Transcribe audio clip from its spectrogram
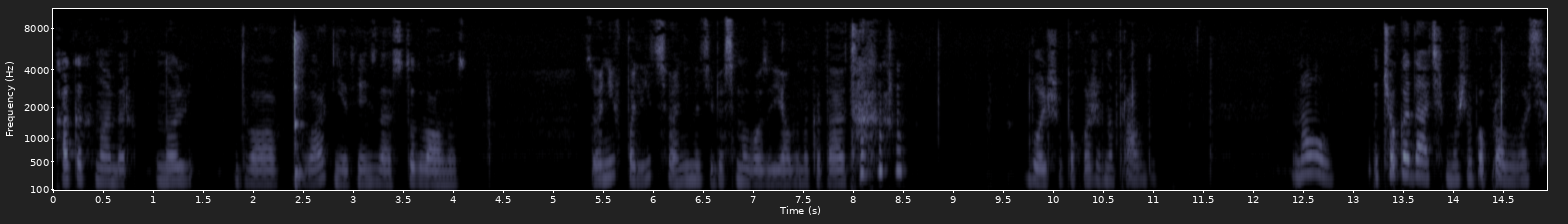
Как их номер? 022? Нет, я не знаю, 102 у нас. Звони в полицию, они на тебя самого заяву накатают. Больше похоже на правду. Ну, что гадать, можно попробовать.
